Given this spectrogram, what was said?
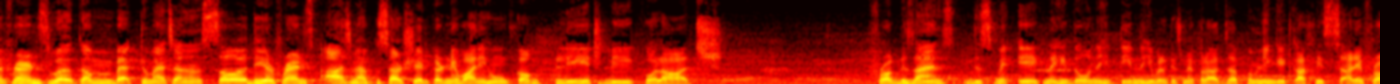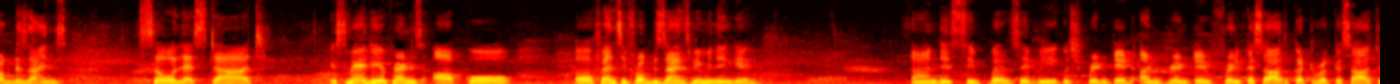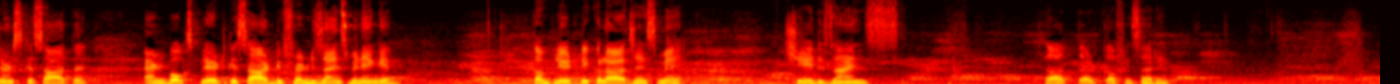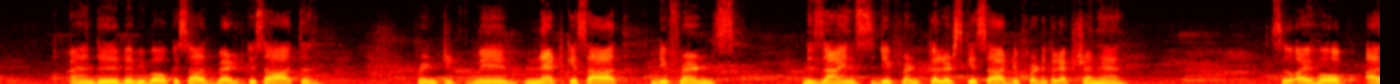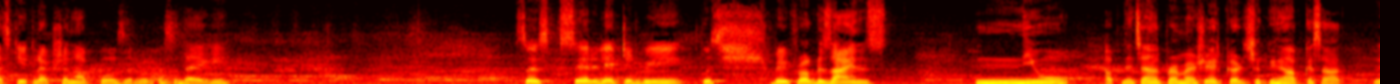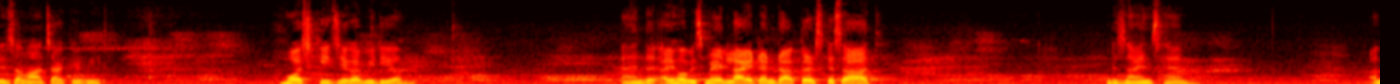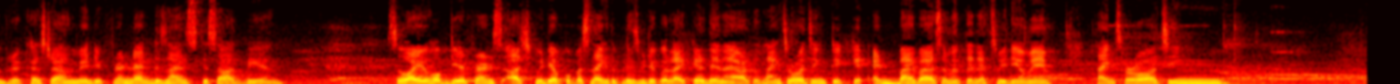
Hi friends welcome back to my channel so dear friends आज मैं आपके साथ शेयर करने वाली हूँ कम्प्लीटली कोलाज फ्रॉक डिज़ाइंस जिसमें एक नहीं, दो नहीं, तीन नहीं, बल्कि इसमें कोलाज आपको मिलेंगे। काफ़ी सारे frock designs so let's start इसमें डियर फ्रेंड्स आपको फैंसी फ्रॉक डिज़ाइंस भी मिलेंगे। एंड सिंपल से भी कुछ प्रिंटेड अनप्रिंटेड फ्रिल के साथ कटवर्क के साथ फ्रेंड्स के साथ एंड बॉक्स प्लेट के साथ डिफरेंट डिज़ाइंस मिलेंगे। कम्प्लीटली कलाज हैं इसमें। छः डिज़ाइंस सात आठ काफ़ी सारे। एंड बेबी बाउ के साथ बेल्ट के साथ प्रिंटेड में नेट के साथ डिफरेंट डिज़ाइंस डिफरेंट कलर्स के साथ डिफरेंट कलेक्शन है। सो आई होप आज की कलेक्शन आपको ज़रूर पसंद आएगी। सो इससे रिलेटेड भी कुछ बेबी फ्रॉक डिज़ाइंस न्यू अपने चैनल पर मैं शेयर कर चुकी हूँ आपके साथ। प्लीज़ समाचार के भी। वॉच कीजिएगा वीडियो एंड आई होप इसमें लाइट एंड डार्क कलर्स के साथ डिज़ाइंस हैं। अंग्रेखा स्टाइल में डिफरेंट नेक डिज़ाइंस के साथ भी हैं। So I hope dear friends आज की वीडियो आपको पसंद आएगी तो प्लीज़ वीडियो को लाइक कर देना यार। तो thanks for watching take care and bye bye समझते हैं नेक्स्ट वीडियो में। Thanks for watching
